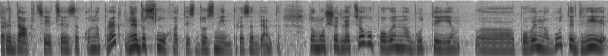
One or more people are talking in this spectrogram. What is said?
редакції цей законопроект, не дослухатись до змін президента, тому що для цього повинно бути їм е, повинно бути дві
